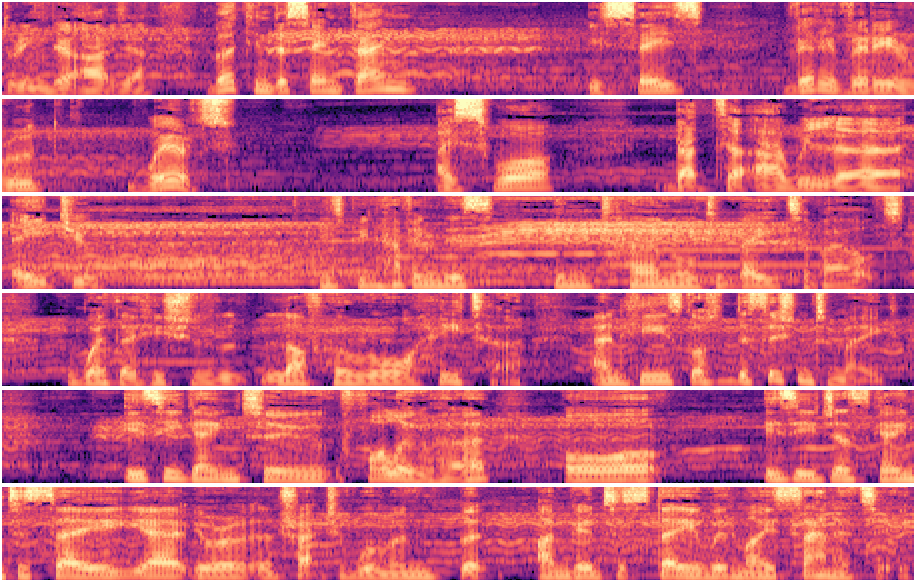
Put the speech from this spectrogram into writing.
during the aria. But in the same time, he says very, very rude words. I swore that uh, I will uh, hate you. He's been having this internal debate about whether he should love her or hate her, and he's got a decision to make. Is he going to follow her, or is he just going to say, Yeah, you're an attractive woman, but I'm going to stay with my sanity?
